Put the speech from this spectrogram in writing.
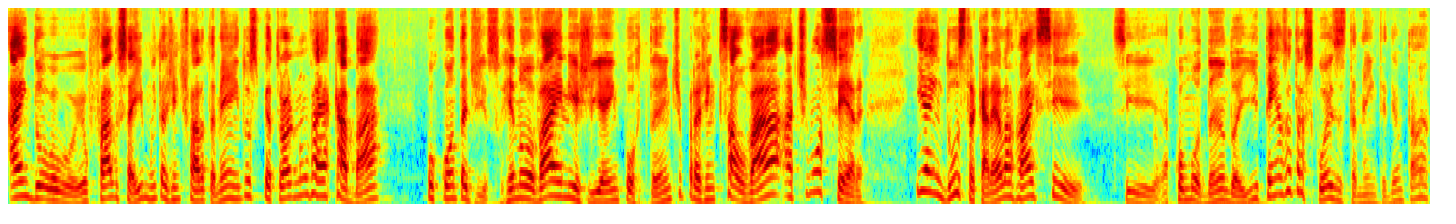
a indú- eu falo isso aí, muita gente fala também, a indústria do petróleo não vai acabar por conta disso. Renovar a energia é importante para a gente salvar a atmosfera. E a indústria, cara, ela vai se, se acomodando aí. Tem as outras coisas também, entendeu? Então,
